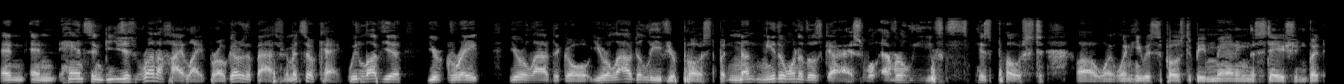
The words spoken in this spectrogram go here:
and, and Hansen, you just run a highlight, bro. Go to the bathroom. It's okay. We love you. You're great. You're allowed to go. You're allowed to leave your post, but none, neither one of those guys will ever leave his post uh, when, when he was supposed to be manning the station. But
